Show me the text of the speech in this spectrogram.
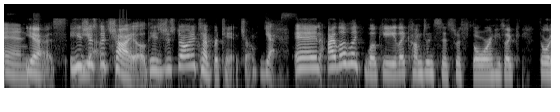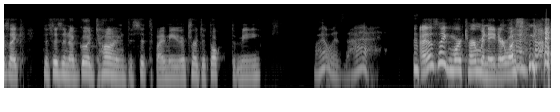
and Yes, he's just a child. He's just throwing a temper tantrum. Yeah. And I love like Loki like comes and sits with Thor and he's like Thor's like this isn't a good time to sit by me or try to talk to me. what was that? I was like more Terminator, wasn't it?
